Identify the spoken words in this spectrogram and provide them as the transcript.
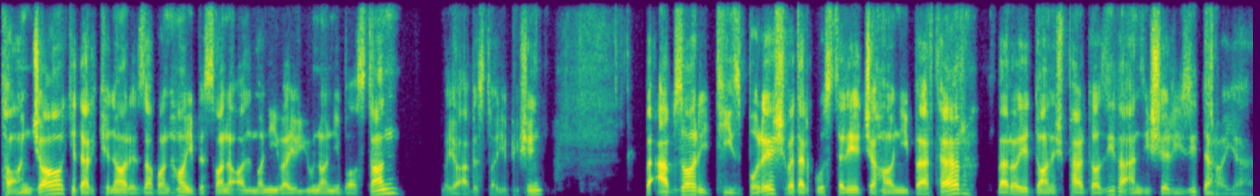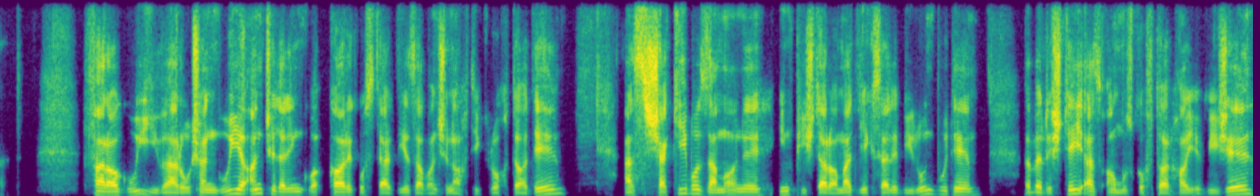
تا آنجا که در کنار زبانهای بسان آلمانی و یونانی باستان و یا عبستای پیشین و ابزاری تیز برش و در گستره جهانی برتر برای دانش پردازی و اندیشه ریزی درآید. فراگویی و روشنگویی آنچه در این کار گستردی زبانشناختی رخ داده از شکیب و زمان این پیش درآمد یک سر بیرون بوده و به رشته از آموزگفتارهای ویژه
